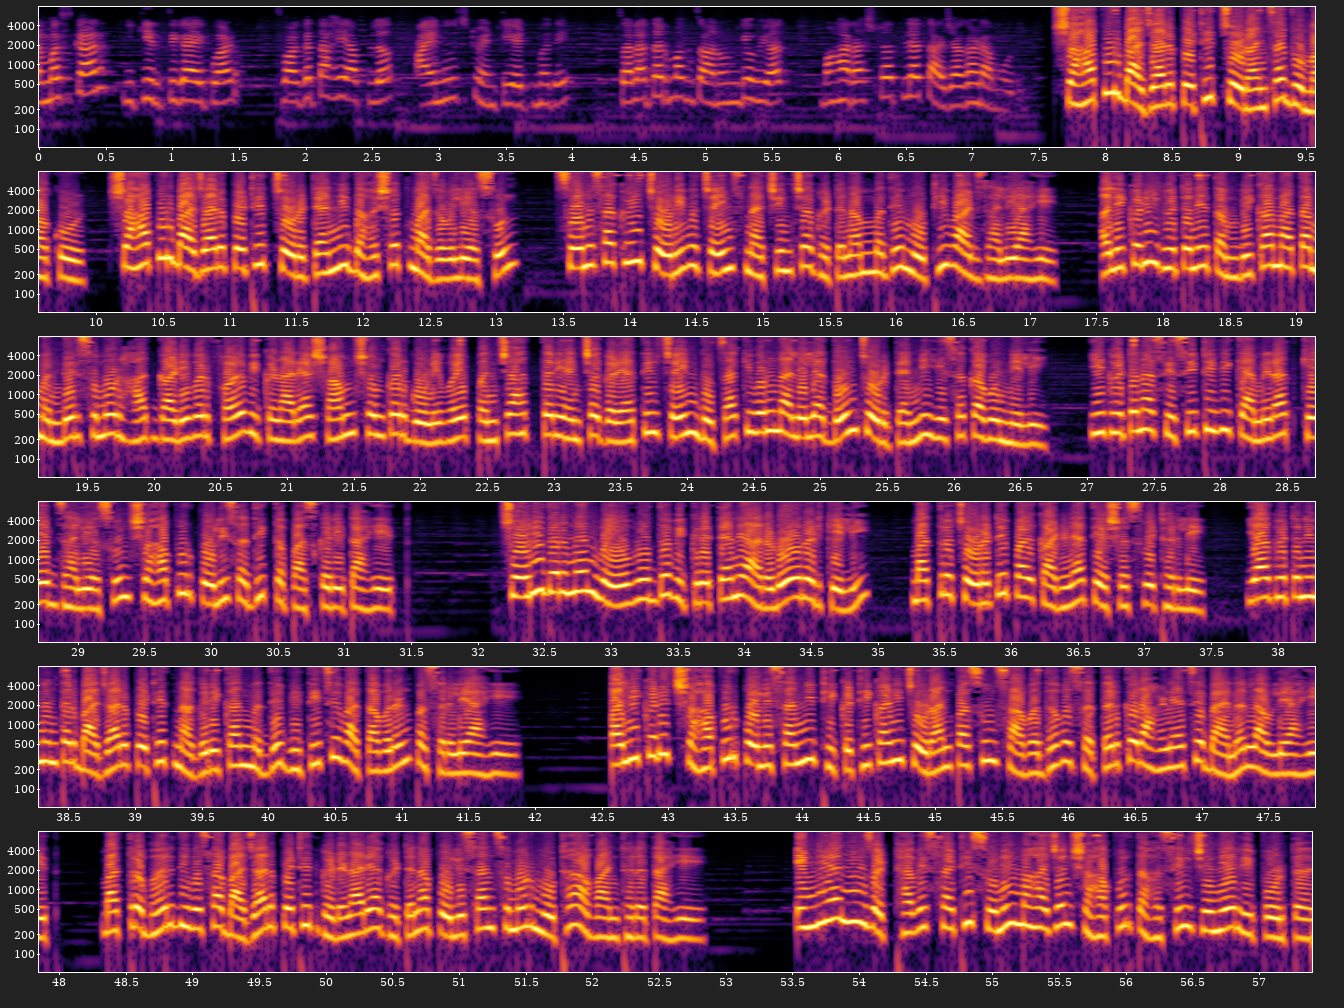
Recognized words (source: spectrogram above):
नमस्कार मी कीर्ती गायकवाड. स्वागत आहे आपलं आय न्यूज ट्वेंटी एटमध्ये. चला तर मग जाणून घेऊयात महाराष्ट्रातल्या ताज्या घडामोडी. शहापूर बाजारपेठेत चोरांचा धुमाकूळ. शहापूर बाजारपेठेत चोरट्यांनी दहशत माजवली असून सोनसाखळी चोरी व चैन स्नॅचिंगच्या घटनांमध्ये मोठी वाढ झाली आहे. अलीकडील घटनेत अंबिका माता मंदिर समोर हात गाडीवर फळ विकणाऱ्या श्यामशंकर गोणे वय पंचाहत्तर यांच्या गळ्यातील चैन दुचाकीवरून आलेल्या दोन चोरट्यांनी हिसकावून नेली. ही घटना सीसीटीव्ही कॅमेऱ्यात कैद झाली असून शहापूर पोलीस अधिक तपास करीत आहेत. चोरी दरम्यान वयोवृद्ध विक्रेत्याने आरडोओरड केली मात्र चोरटे पळ काढण्यात यशस्वी ठरले. या घटनेनंतर बाजारपेठेत नागरिकांमध्ये भीतीचे वातावरण पसरले आहे. अलीकडेच शहापूर पोलिसांनी ठिकठिकाणी चोरांपासून सावध व सतर्क राहण्याचे बॅनर लावले आहेत. मात्र भर दिवसा बाजारपेठेत घडणाऱ्या घटना पोलिसांसमोर मोठं आव्हान ठरत आहे. इंडिया न्यूज अठ्ठावीससाठी सुनील महाजन शहापूर तहसील ज्युनियर रिपोर्टर.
